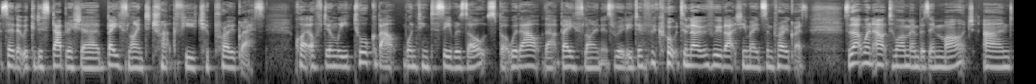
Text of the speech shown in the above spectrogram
so that we could establish a baseline to track future progress. Quite often we talk about wanting to see results, but without that baseline, it's really difficult to know if we've actually made some progress. So that went out to our members in March, and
